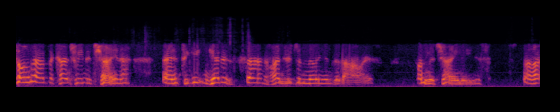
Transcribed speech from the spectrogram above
sold out the country to China and to get his son hundreds of millions of dollars from the Chinese. Uh,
